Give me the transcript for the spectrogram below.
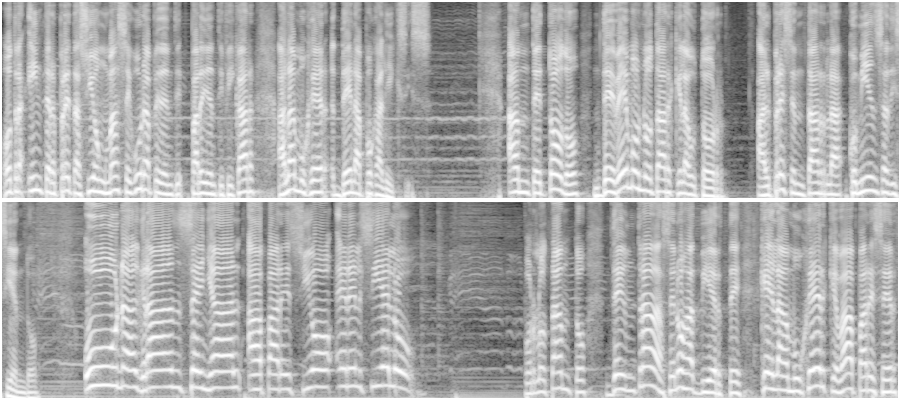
otra interpretación más segura para identificar a la mujer del Apocalipsis. Ante todo, debemos notar que el autor al presentarla, comienza diciendo, una gran señal apareció en el cielo. Por lo tanto, de entrada se nos advierte que la mujer que va a aparecer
